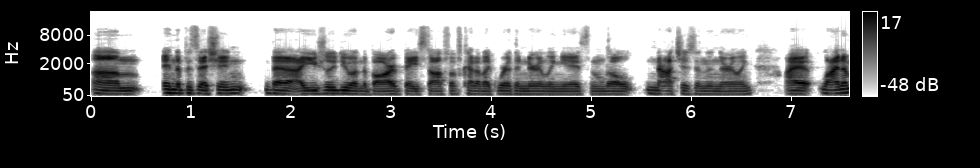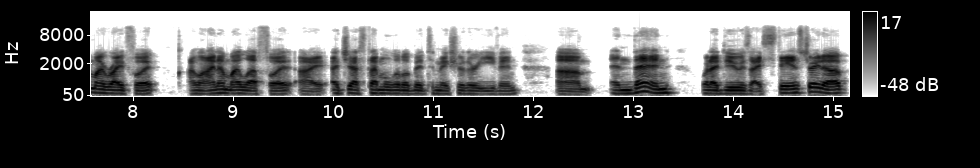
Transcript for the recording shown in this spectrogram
um, in the position that I usually do on the bar based off of kind of like where the knurling is and little notches in the knurling. I line up my right foot, I line up my left foot, I adjust them a little bit to make sure they're even. Um, and then what I do is I stand straight up,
